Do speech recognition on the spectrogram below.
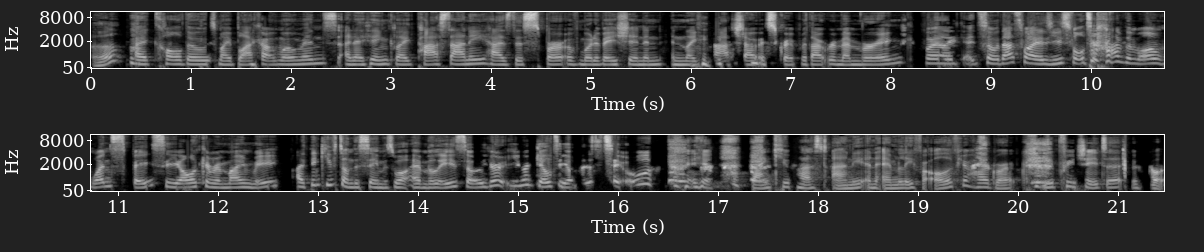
uh? I call those my blackout moments. And I think like past Annie has this spurt of motivation and, and like bashed out a script without remembering. But like, so that's why it's useful to have them all in one space so y'all can remind me. I think you've done the same as well, Emily. So you're you're guilty of this too. Yeah. Thank you, past Annie and Emily, for all of your hard work. We appreciate it. We've got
